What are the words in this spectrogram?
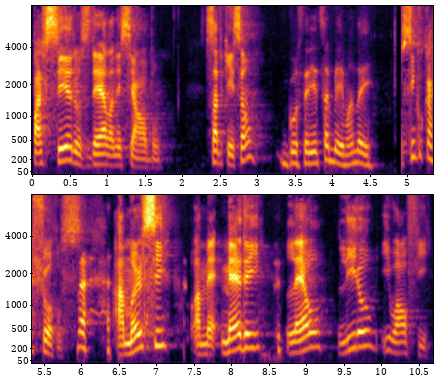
parceiros dela nesse álbum. Sabe quem são? Gostaria de saber, manda aí. Os cinco cachorros. a Mercy, a Maddie, Léo, Little e o Alfie.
